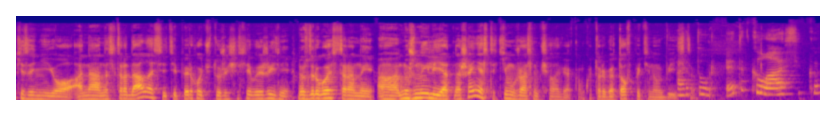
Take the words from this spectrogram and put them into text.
все-таки за нее. Она настрадалась и теперь хочет уже счастливой жизни. Но с другой стороны, а, нужны ли ей отношения с таким ужасным человеком, который готов пойти на убийство? Артур, это классика.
